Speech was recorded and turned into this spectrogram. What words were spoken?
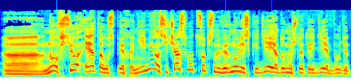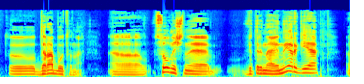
А, но все это успеха не имело. Сейчас вот, собственно, вернулись к идее. Я думаю, что эта идея будет э, доработана. А, солнечная ветряная энергия, э,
